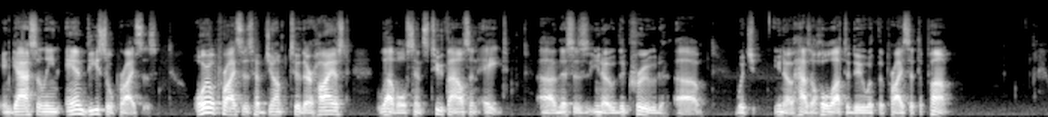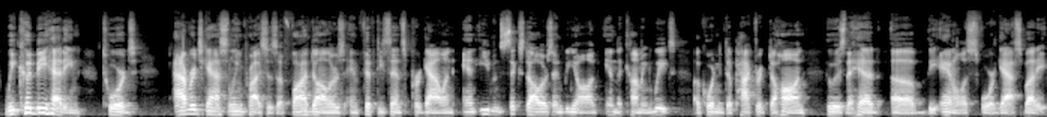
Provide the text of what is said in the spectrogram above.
in gasoline and diesel prices. Oil prices have jumped to their highest level since 2008. Uh, this is, you know, the crude, uh, which you know has a whole lot to do with the price at the pump. We could be heading towards average gasoline prices of five dollars and fifty cents per gallon, and even six dollars and beyond in the coming weeks, according to Patrick DeHaan, who is the head of the analysts for GasBuddy.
